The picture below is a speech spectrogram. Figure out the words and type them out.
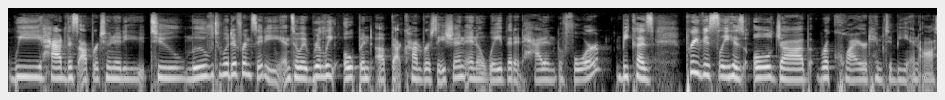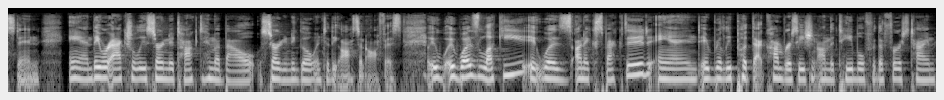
we had this opportunity to move to a different city. And so it really opened up that conversation in a way that it hadn't before because previously his old job required him to be in Austin. And they were actually starting to talk to him about starting to go into the Austin office. It, it was lucky, it was unexpected, and it really put that conversation on the table for the first time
